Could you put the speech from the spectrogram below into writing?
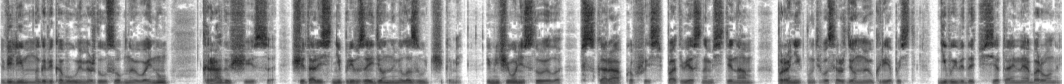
вели многовековую междуусобную войну, крадущиеся считались непревзойденными лазутчиками. Им ничего не стоило, вскарабкавшись по отвесным стенам, проникнуть в осажденную крепость, и выведать все тайны обороны.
